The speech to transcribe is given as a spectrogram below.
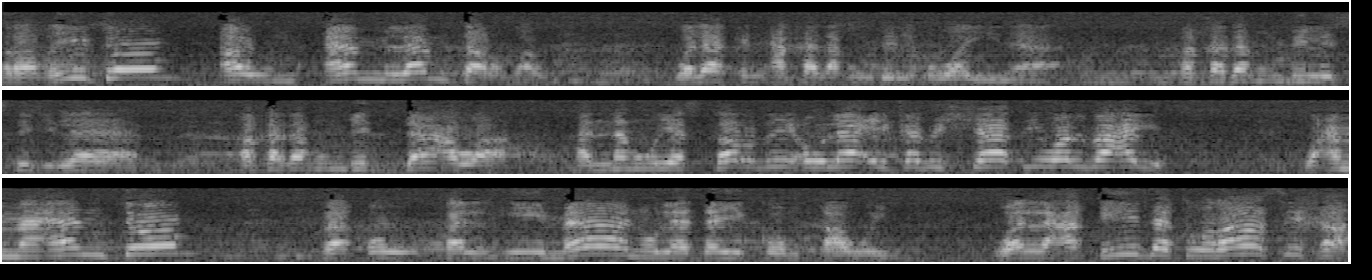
رضيتم أو أم لم ترضوا. ولكن أخذهم بالهوينة. أخذهم بالاستجلاب. أخذهم بالدعوة أنه يسترضي أولئك بالشاة والبعير. وأما أنتم فالإيمان لديكم قوي. والعقيدة راسخة.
